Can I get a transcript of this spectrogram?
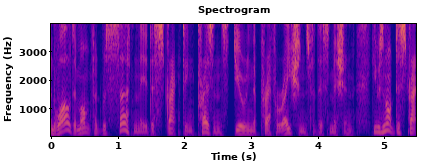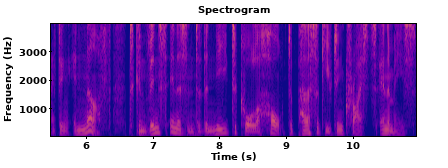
And while de Montfort was certainly a distracting presence during the preparations for this mission, he was not distracting enough to convince Innocent of the need to call a halt to persecuting Christ's enemies.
